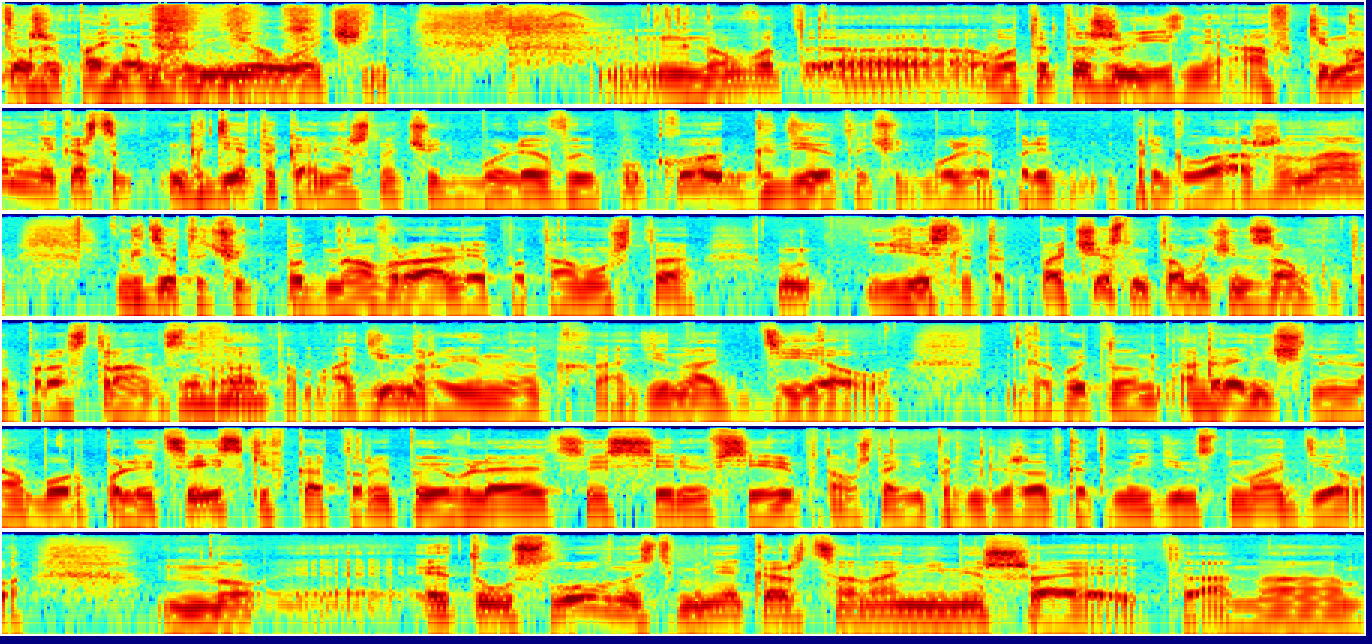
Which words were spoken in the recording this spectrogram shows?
тоже, понятно, не очень. Ну вот, э, вот это жизнь. А в кино, мне кажется, где-то, конечно, чуть более выпукло, где-то чуть более при, приглажено, где-то чуть поднаврали, потому что, ну, если так по-честному, там очень замкнутое пространство. Uh-huh. Там один рынок, один отдел, какой-то ограниченный набор полицейских, которые появляются из серии в серию, потому что они принадлежат к этому единственному отделу. Но э, эта условность, мне кажется, она не мешает. Она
